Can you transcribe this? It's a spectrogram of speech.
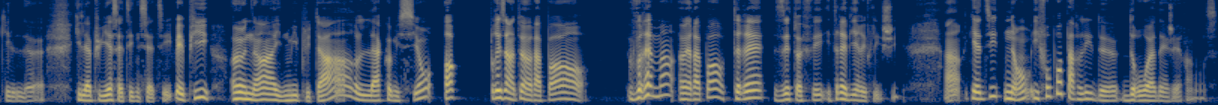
qu'il euh, qu'il appuyait cette initiative. Et puis, un an et demi plus tard, la commission a présenté un rapport vraiment un rapport très étoffé et très bien réfléchi, hein, qui a dit non, il faut pas parler de droit d'ingérence.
